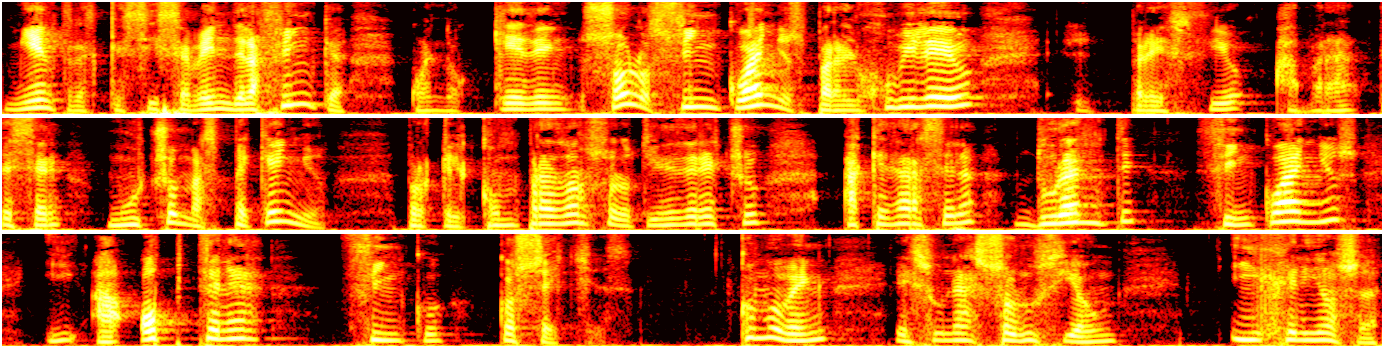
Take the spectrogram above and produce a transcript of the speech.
Mientras que si se vende la finca cuando queden solo cinco años para el jubileo, el precio habrá de ser mucho más pequeño, porque el comprador solo tiene derecho a quedársela durante cinco años y a obtener cinco cosechas. Como ven, es una solución ingeniosa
